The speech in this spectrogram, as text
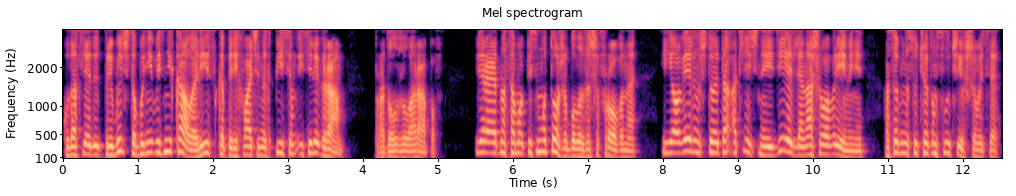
куда следует прибыть, чтобы не возникало риска перехваченных писем и телеграмм, продолжил Арапов. Вероятно, само письмо тоже было зашифровано, и я уверен, что это отличная идея для нашего времени, особенно с учетом случившегося.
